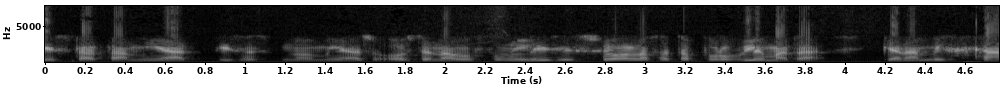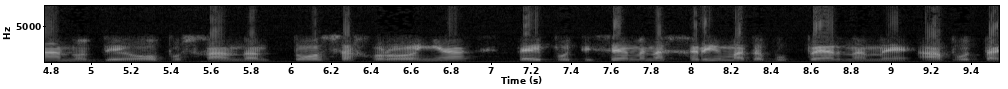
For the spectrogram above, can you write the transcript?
και στα ταμεία της αστυνομίας ώστε να δοθούν λύσεις σε όλα αυτά τα προβλήματα και να μην χάνονται όπως χάνονταν τόσα χρόνια τα υποτιθέμενα χρήματα που παίρναμε από τα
